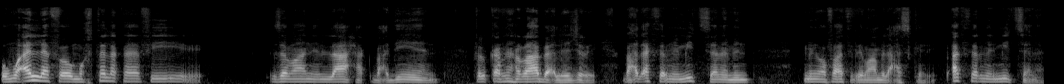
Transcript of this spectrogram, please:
ومؤلفة ومختلقة في زمان لاحق بعدين في القرن الرابع الهجري بعد أكثر من 100 سنة من من وفاة الإمام العسكري أكثر من 100 سنة.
